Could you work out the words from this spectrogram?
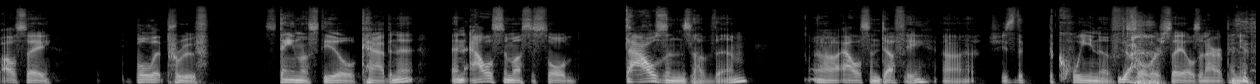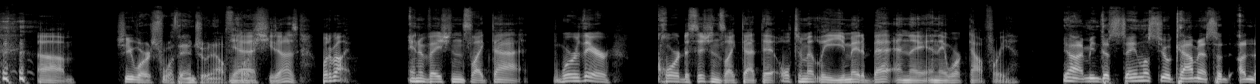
I'll say, bulletproof stainless steel cabinet, and Allison must have sold thousands of them. Uh, Allison Duffy, uh, she's the, the queen of Yeah. solar sales, in our opinion. Um, She works with Andrew now, yeah, course. she does. What about innovations like that? Were there core decisions like that that ultimately you made a bet and they and they worked out for you? Yeah, I mean the stainless steel cabinet's an, an,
